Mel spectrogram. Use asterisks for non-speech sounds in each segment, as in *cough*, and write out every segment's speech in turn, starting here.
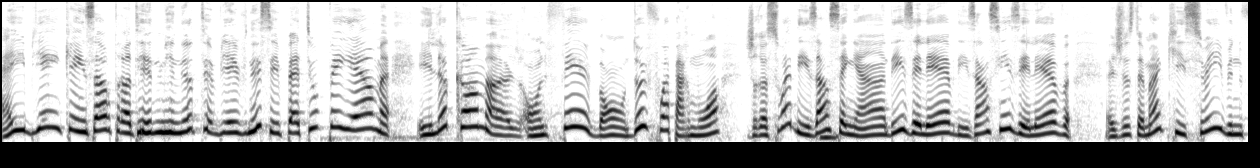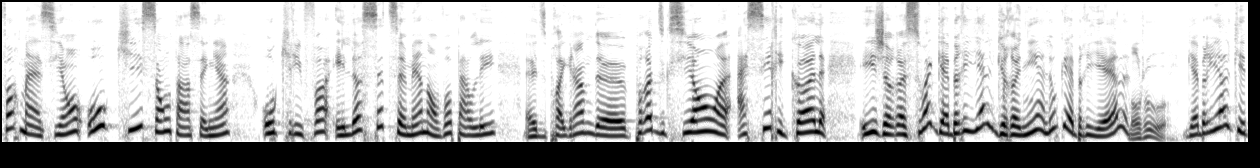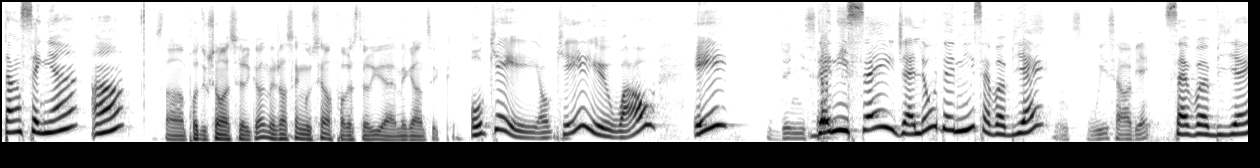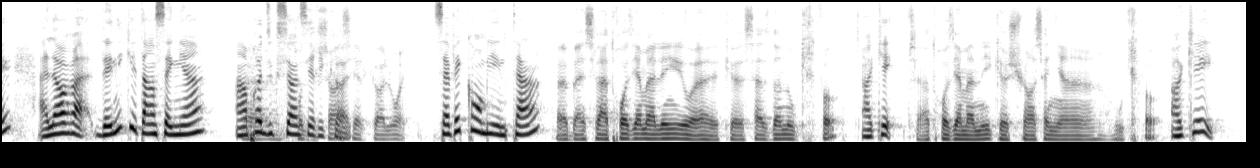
Hey, bien, 15h31 minutes, bienvenue, c'est Patou PM. Et là, comme euh, on le fait, bon, deux fois par mois, je reçois des enseignants, des élèves, des anciens élèves, euh, justement, qui suivent une formation ou qui sont enseignants au CRIFA. Et là, cette semaine, on va parler euh, du programme de production euh, acéricole et je reçois Gabriel Grenier. Allô, Gabriel? Bonjour. Gabriel qui est enseignant en... C'est en production acéricole, mais j'enseigne aussi en foresterie à Mégantic. OK, OK, wow. Et Denis Sage. Denis Sage. Allô, Denis, ça va bien? Oui, ça va bien. Ça va bien. Alors, euh, Denis qui est enseignant en Euh, production Production acéricole. acéricole, ouais. Ça fait combien de temps? Euh, ben, c'est la troisième année euh, que ça se donne au CRIFA. OK, C'est la troisième année que je suis enseignant au CRIFA. OK.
